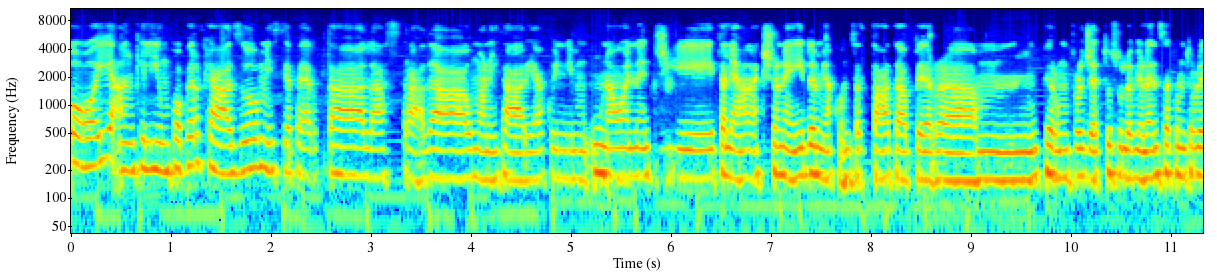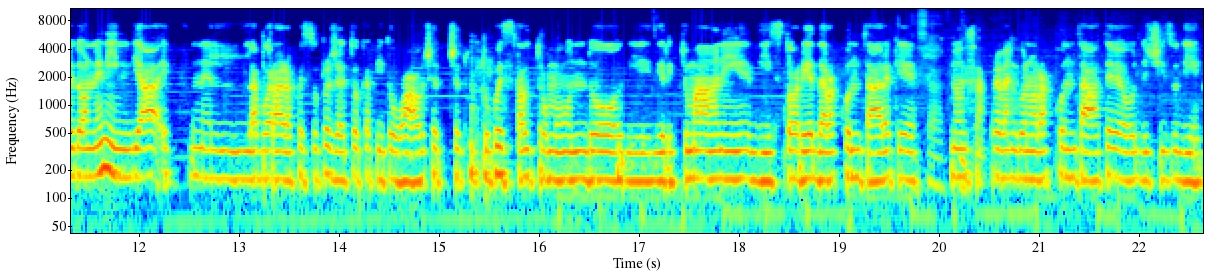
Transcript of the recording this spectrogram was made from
Poi anche lì un po' per caso mi si è aperta la strada umanitaria, quindi una ONG italiana, ActionAid, mi ha contattata per, um, per, un progetto sulla violenza contro le donne in India e nel lavorare a questo progetto ho capito wow, c'è, c'è tutto quest'altro mondo di diritti umani, di storie da raccontare che esatto. non sempre vengono raccontate, ho deciso di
